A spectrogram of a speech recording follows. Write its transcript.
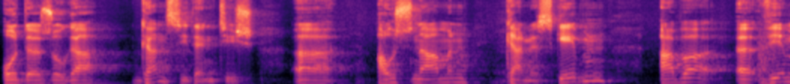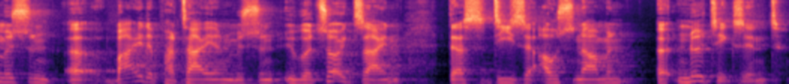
oder sogar ganz identisch. Äh, Ausnahmen kann es geben, Aber äh, wir müssen, beide Parteien müssen überzeugt sein, dass diese Ausnahmen äh, nötig sind,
